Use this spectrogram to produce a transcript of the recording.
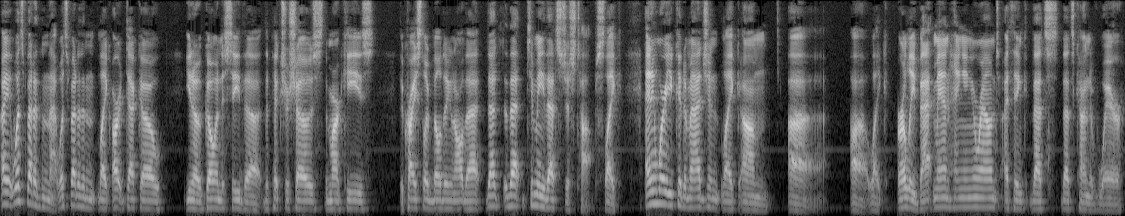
I mean, what's better than that? What's better than like Art Deco? You know, going to see the the picture shows, the marquees, the Chrysler Building, and all that. That that to me, that's just tops. Like anywhere you could imagine, like um uh uh like early Batman hanging around. I think that's that's kind of where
